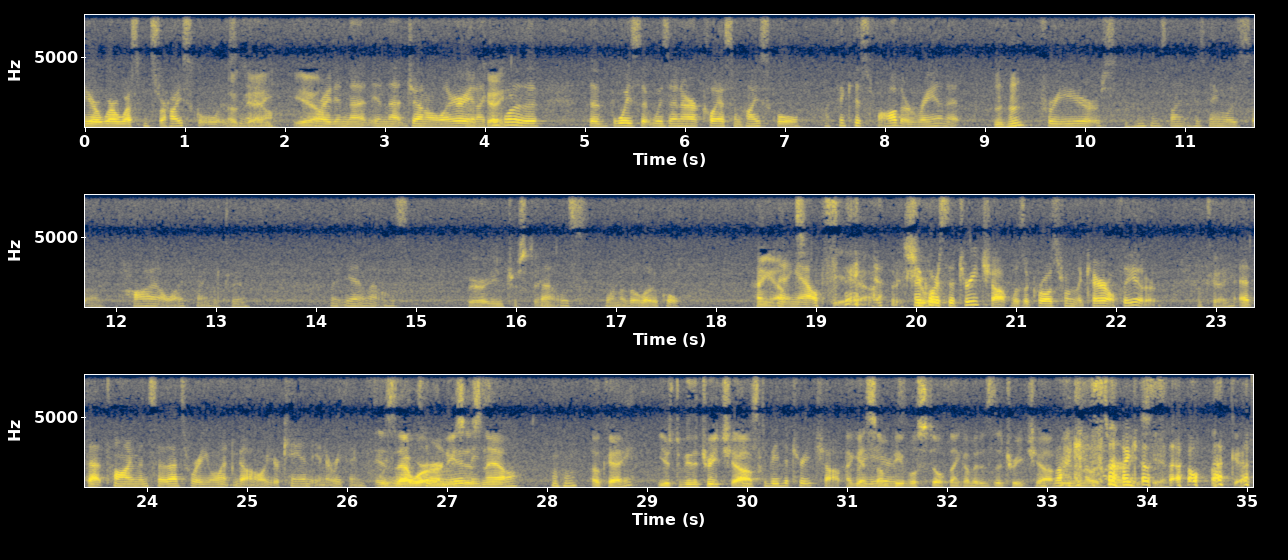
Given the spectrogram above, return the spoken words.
near where Westminster High School is Okay. now. Yeah. Right in that in that general area, and I think one of the the boys that was in our class in high school, I think his father ran it Mm-hmm. for years. Mhm. His, name- his name was uh, Heil, I think. Okay. But yeah, that was Very interesting. that was one of the local Hangouts. hangouts. Yeah. And sure. of course, the treat shop was across from the Carroll Theater Okay. at that time, and so that's where you went and got all your candy and everything. Is that where Ernie's is now? Mm-hmm. Okay. Used to be the treat shop. Used to be the treat shop. I for guess some years. people still think of it as the treat shop, I even though guess it's so, I guess yeah. so. okay.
